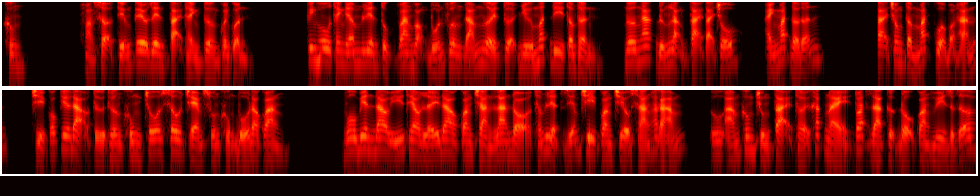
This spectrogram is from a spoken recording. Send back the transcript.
Không hoảng sợ tiếng kêu rên tại thành tường quanh quẩn. Kinh hô thanh âm liên tục vang vọng bốn phương đám người tựa như mất đi tâm thần, ngơ ngác đứng lặng tại tại chỗ, ánh mắt đờ đẫn. Tại trong tầm mắt của bọn hắn, chỉ có kia đạo từ thương khung chỗ sâu chém xuống khủng bố đao quang. Vô biên đao ý theo lấy đao quang tràn lan đỏ thấm liệt diễm chi quang chiếu sáng hắc ám ưu ám không trùng tại thời khắc này toát ra cực độ quang huy rực rỡ.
